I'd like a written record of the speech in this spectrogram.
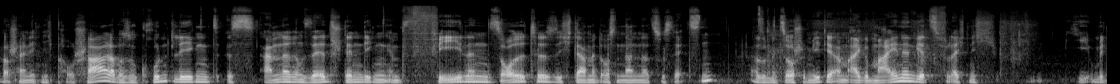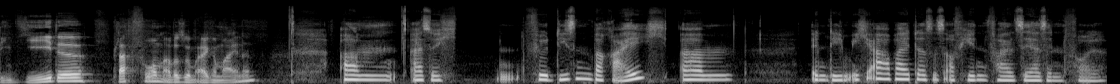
wahrscheinlich nicht pauschal, aber so grundlegend es anderen Selbstständigen empfehlen sollte, sich damit auseinanderzusetzen? Also mit Social Media im Allgemeinen, jetzt vielleicht nicht je, unbedingt jede Plattform, aber so im Allgemeinen? Ähm, also ich für diesen Bereich, ähm, in dem ich arbeite, ist es auf jeden Fall sehr sinnvoll.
